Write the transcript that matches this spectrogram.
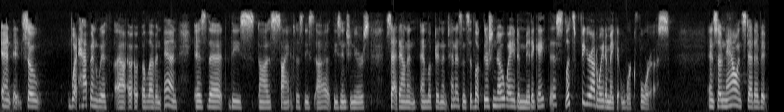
And it, so what happened with uh, 11n is that these uh, scientists, these uh, these engineers, sat down and, and looked at antennas and said, "Look, there's no way to mitigate this. Let's figure out a way to make it work for us." And so now, instead of it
